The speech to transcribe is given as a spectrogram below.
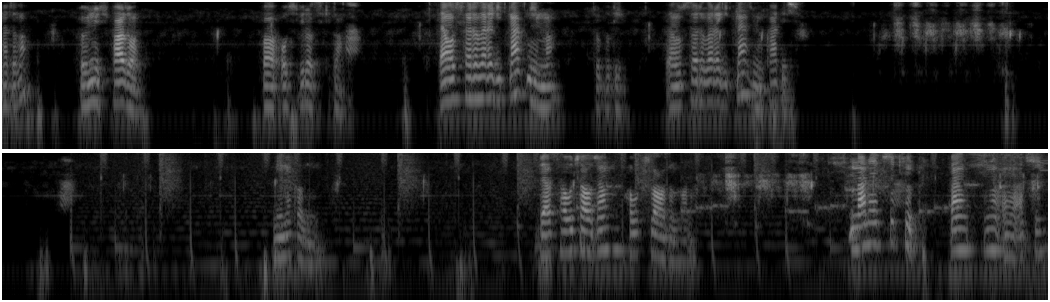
Nerede lan? Ölmüş pardon. Bak 31 32 tamam. Ben o sarılara gitmez miyim lan? Dur bu değil. Ben o sarılara gitmez miyim kardeş? Yemek alayım. Biraz havuç alacağım. Havuç lazım bana. Şunlar hepsi Türk. Ben şunu e, açayım.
